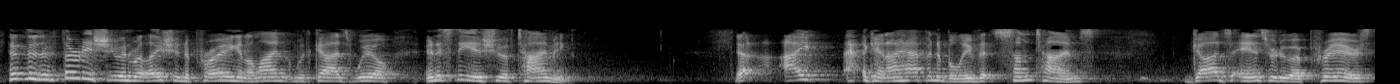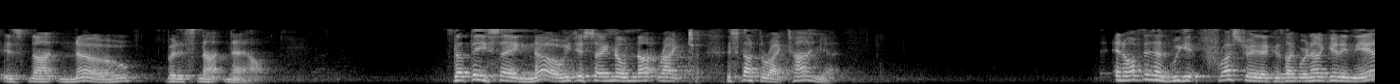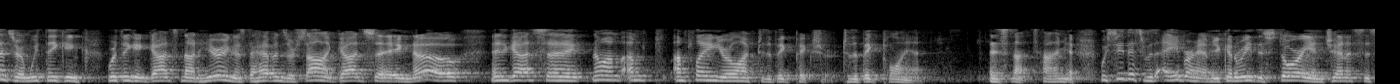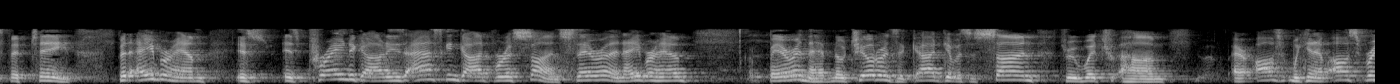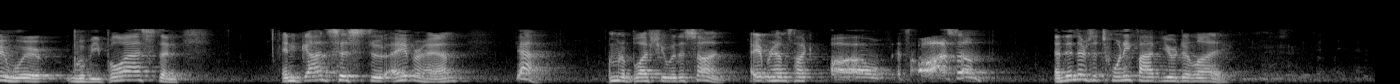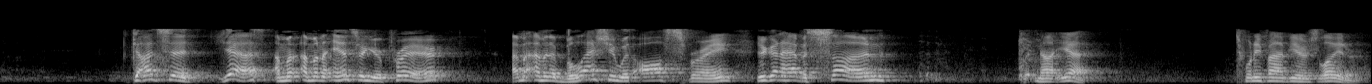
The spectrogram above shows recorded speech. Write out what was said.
There's a third issue in relation to praying in alignment with God's will, and it's the issue of timing. Yeah, I again, I happen to believe that sometimes God's answer to our prayers is not no, but it's not now. It's not that He's saying no; He's just saying no, not right. It's not the right time yet and oftentimes we get frustrated because like we're not getting the answer and we thinking we're thinking God's not hearing us. The heavens are silent. God's saying no, and God's saying no. I'm I'm I'm playing your life to the big picture, to the big plan. And it's not time yet. We see this with Abraham. You can read the story in Genesis 15. But Abraham is, is praying to God, he's asking God for a son. Sarah and Abraham are barren, they have no children. So God, give us a son through which um, our we can have offspring. we we'll be blessed. And, and God says to Abraham, Yeah, I'm going to bless you with a son. Abraham's like, Oh, that's awesome. And then there's a 25 year delay. God said, Yes, I'm, I'm going to answer your prayer. I'm, I'm going to bless you with offspring. You're going to have a son, but not yet. 25 years later,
